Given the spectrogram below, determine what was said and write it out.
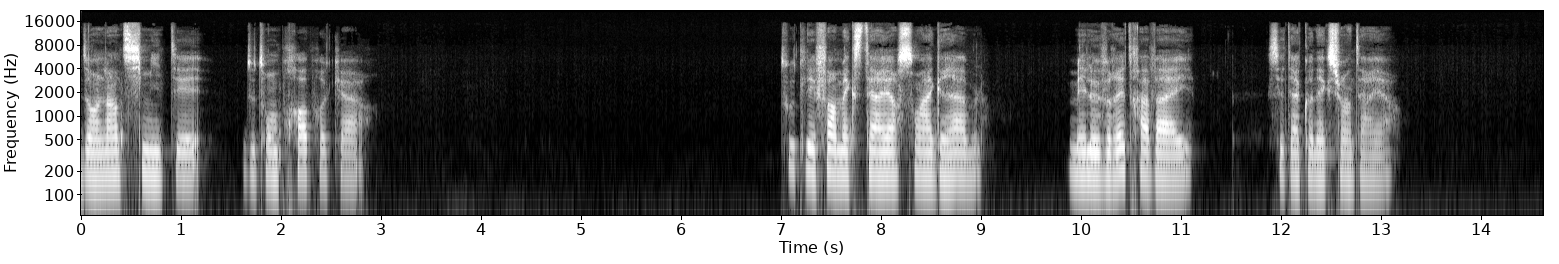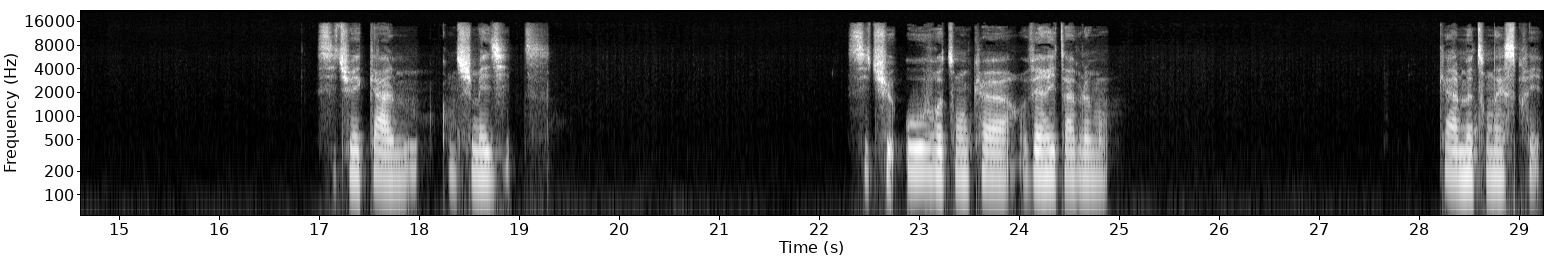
dans l'intimité de ton propre cœur. Toutes les formes extérieures sont agréables, mais le vrai travail, c'est ta connexion intérieure. Si tu es calme quand tu médites, si tu ouvres ton cœur véritablement, calme ton esprit,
